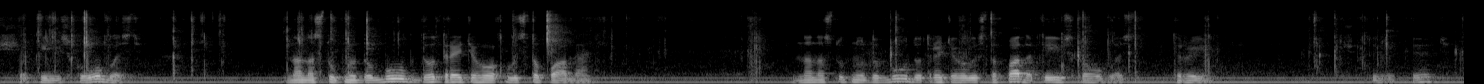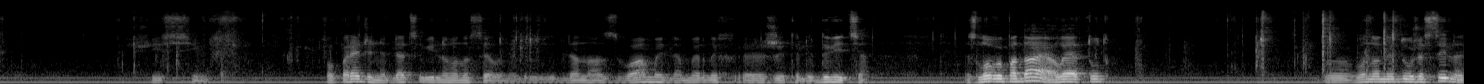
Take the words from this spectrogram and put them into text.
Ще Київську область. На наступну добу до 3 листопада. На наступну добу до 3 листопада Київська область. 3, 4, 5, 6, 7. Попередження для цивільного населення, друзі, для нас з вами, для мирних е, жителів. Дивіться, зло випадає, але тут е, воно не дуже сильно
